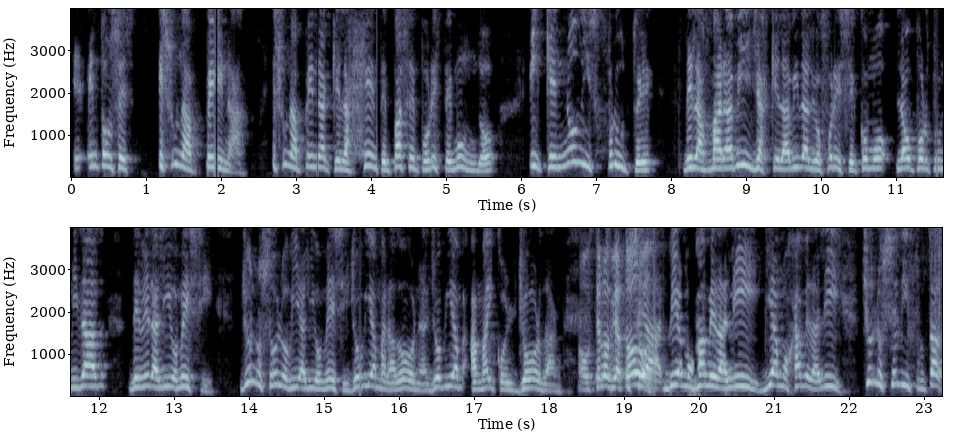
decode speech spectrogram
E, entonces, es una pena es una pena que la gente pase por este mundo y que no disfrute de las maravillas que la vida le ofrece, como la oportunidad de ver a Leo Messi. Yo no solo vi a Leo Messi, yo vi a Maradona, yo vi a, Michael Jordan. ¿A usted los vio a todos? O sea, vi a Mohamed Ali, vi a Mohamed Ali. Yo los he disfrutado.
